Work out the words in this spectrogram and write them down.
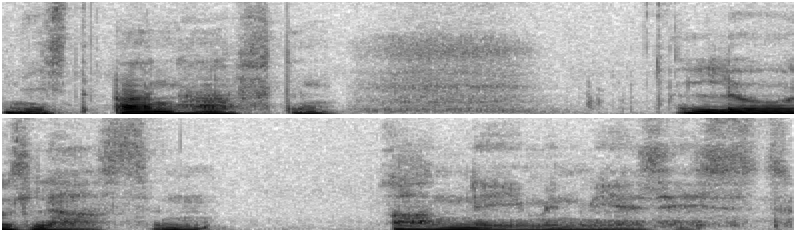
nicht anhaften, loslassen, annehmen, wie es ist.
